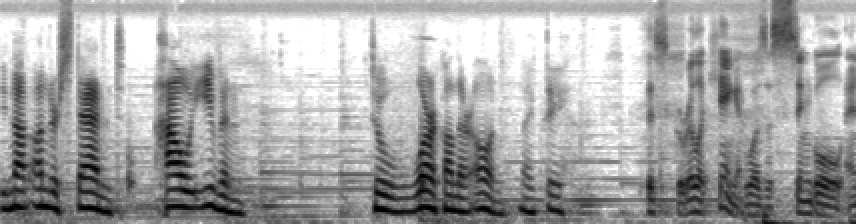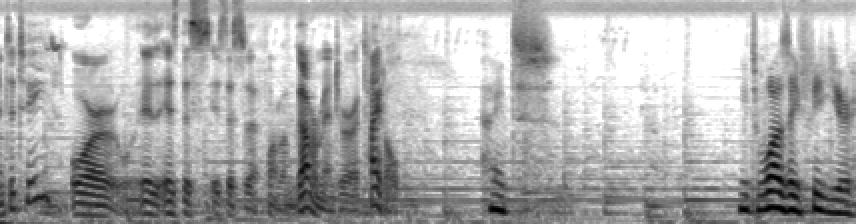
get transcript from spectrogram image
did not understand how even to work on their own. Like they This Gorilla King, it was a single entity, or is, is this is this a form of government or a title? it it was a figure,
